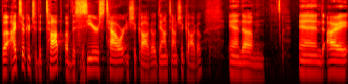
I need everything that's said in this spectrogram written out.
but I took her to the top of the Sears Tower in Chicago, downtown Chicago. And um, and I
